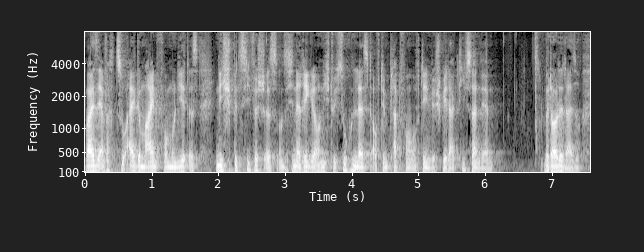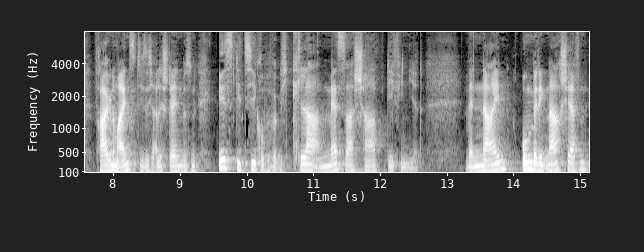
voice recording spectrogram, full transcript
weil sie einfach zu allgemein formuliert ist, nicht spezifisch ist und sich in der Regel auch nicht durchsuchen lässt auf den Plattformen, auf denen wir später aktiv sein werden. Bedeutet also, Frage Nummer eins, die sich alle stellen müssen, ist die Zielgruppe wirklich klar, messerscharf definiert? Wenn nein, unbedingt nachschärfen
